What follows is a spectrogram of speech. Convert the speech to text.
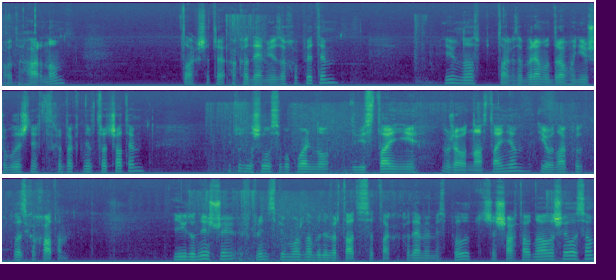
от гарно. Так, ще треба академію захопити. І в нас так, заберемо драгонів, щоб лишніх, так, не втрачати. І тут лишилося буквально дві стайні, вже одна стайня і одна ко- козацька хата. Їх донищуємо, в принципі, можна буде вертатися. Так, академію ми спали, тут ще шахта одна лишилася.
